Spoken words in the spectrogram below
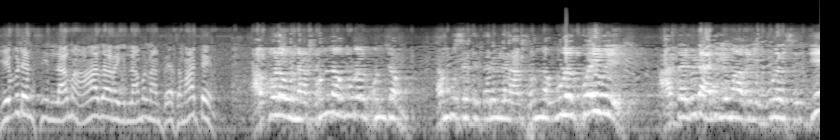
எவிடன்ஸ் இல்லாம ஆதாரம் இல்லாமல் நான் பேச மாட்டேன். அவ்வளவு நான் சொன்ன ஊழல் கொஞ்சம். தம்பு செட்டு தெருவில் நான் சொன்ன ஊழல் குறைவு அதை விட அதிகமாக நீ ஊழல் செஞ்சு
